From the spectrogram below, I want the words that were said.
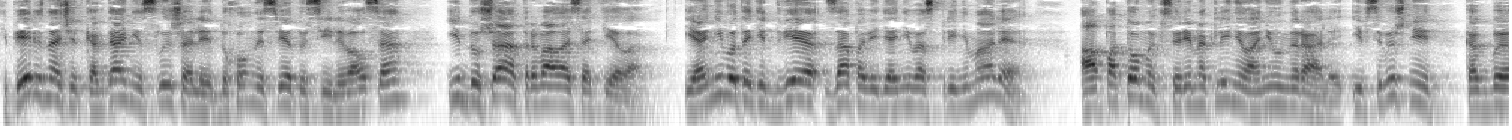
Теперь, значит, когда они слышали, духовный свет усиливался, и душа отрывалась от тела. И они вот эти две заповеди, они воспринимали, а потом их все время клинило, они умирали. И Всевышний как бы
